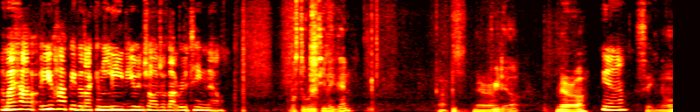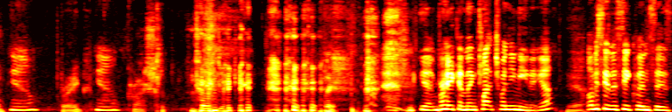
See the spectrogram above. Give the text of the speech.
Am I? Ha- are you happy that I can leave you in charge of that routine now? What's the routine again? Mirror. Read it out. Mirror. Yeah. Signal. Yeah. Brake. Yeah. Crash. no, I'm joking. Flip. Yeah. Brake and then clutch when you need it. Yeah. Yeah. Obviously, the sequence is a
